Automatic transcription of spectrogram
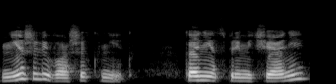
нежели ваших книг. Конец примечаний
